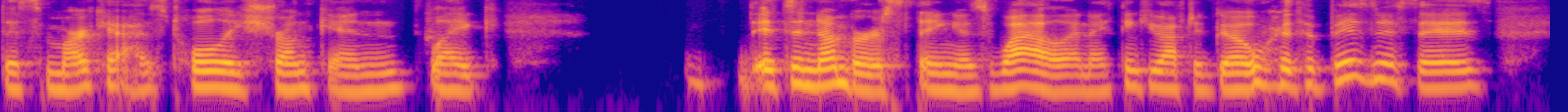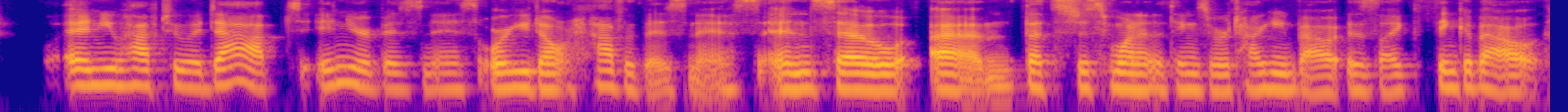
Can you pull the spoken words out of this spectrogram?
this market has totally shrunken like it's a numbers thing as well and i think you have to go where the business is and you have to adapt in your business or you don't have a business and so um, that's just one of the things we're talking about is like think about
